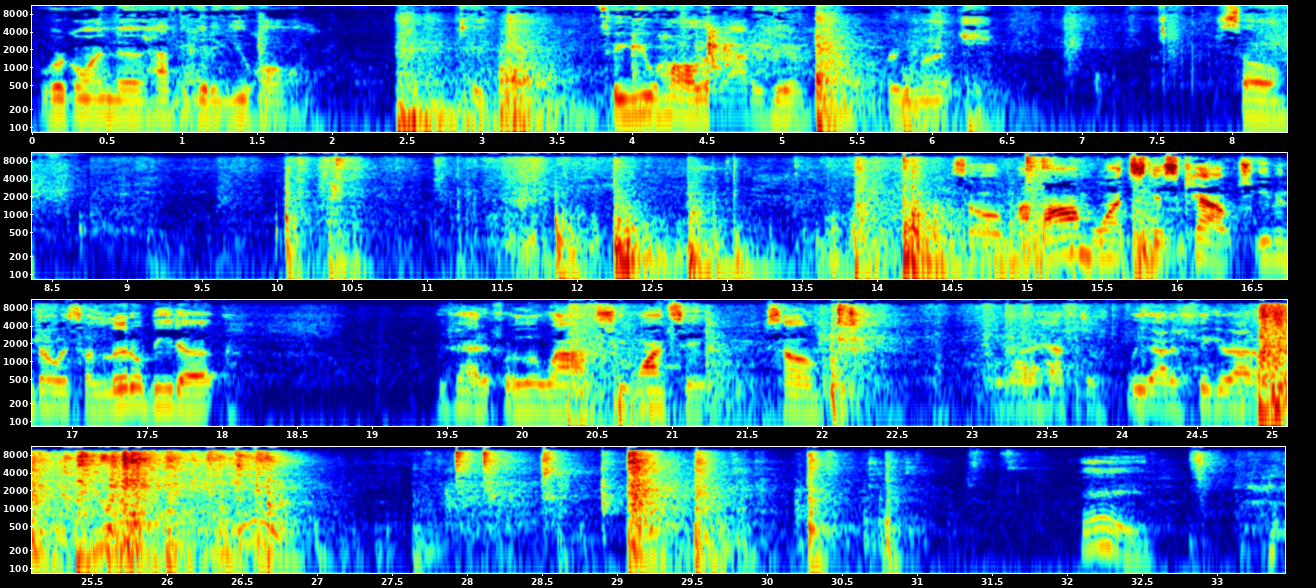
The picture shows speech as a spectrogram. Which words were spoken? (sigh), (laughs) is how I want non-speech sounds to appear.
we're going to have to get a U-Haul to, to U-Haul it out of here, pretty much. So, so my mom wants this couch, even though it's a little beat up. We've had it for a little while. She wants it. So we gotta have to, we gotta figure out a way to Hey,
